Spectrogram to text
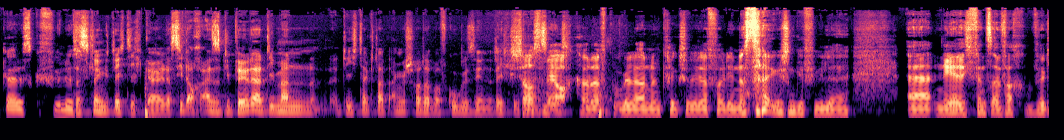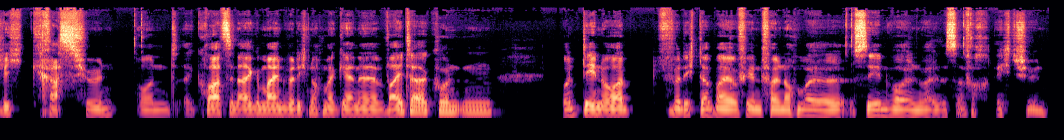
geiles Gefühl ist. Das klingt richtig geil. Das sieht auch, also die Bilder, die man, die ich da gerade angeschaut habe auf Google sehen, richtig Ich schaue es mir aus. auch gerade auf Google an und krieg schon wieder voll die nostalgischen Gefühle. Äh, nee, ich find's einfach wirklich krass schön. Und Kroatien allgemein würde ich noch mal gerne weiter erkunden. Und den Ort würde ich dabei auf jeden Fall noch mal sehen wollen, weil es einfach echt schön.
